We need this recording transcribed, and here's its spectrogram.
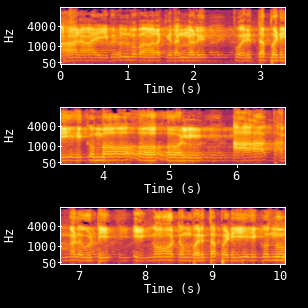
മഹാനായ ഇബിരുൽ മുബാറക്ക് തങ്ങൾ പൊരുത്തപ്പെടിയിക്കുമ്പോൾ ആ തങ്ങൾ കുട്ടി ഇങ്ങോട്ടും പൊരുത്തപ്പെടിയിക്കുന്നു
